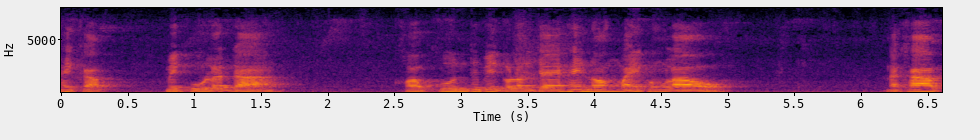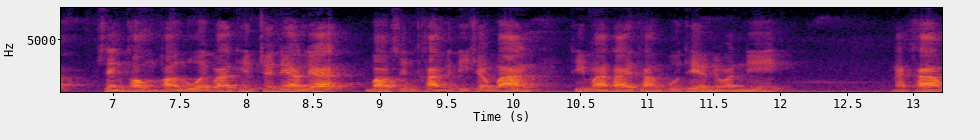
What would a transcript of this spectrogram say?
ให้กับแม่ครูรัตดา ขอบคุณที่เป็นกำลังใจให้น้องใหม่ของเรานะครับแสงทองพารวยบ้านทิพย์ชาแนลและบ่าวเส้นคานวิธีชาวบ้านที่มาถ่ายทำปูเทพในวันนี้นะครับ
